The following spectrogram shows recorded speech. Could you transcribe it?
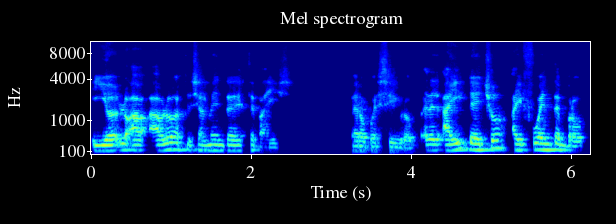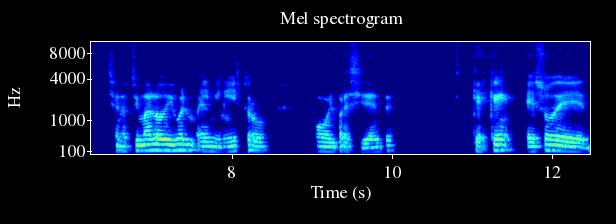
Y yo lo, hablo especialmente de este país. Pero pues sí, bro. Ahí, de hecho, hay fuentes, bro. Si no estoy mal, lo dijo el, ministro o el presidente, que es que eso de,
